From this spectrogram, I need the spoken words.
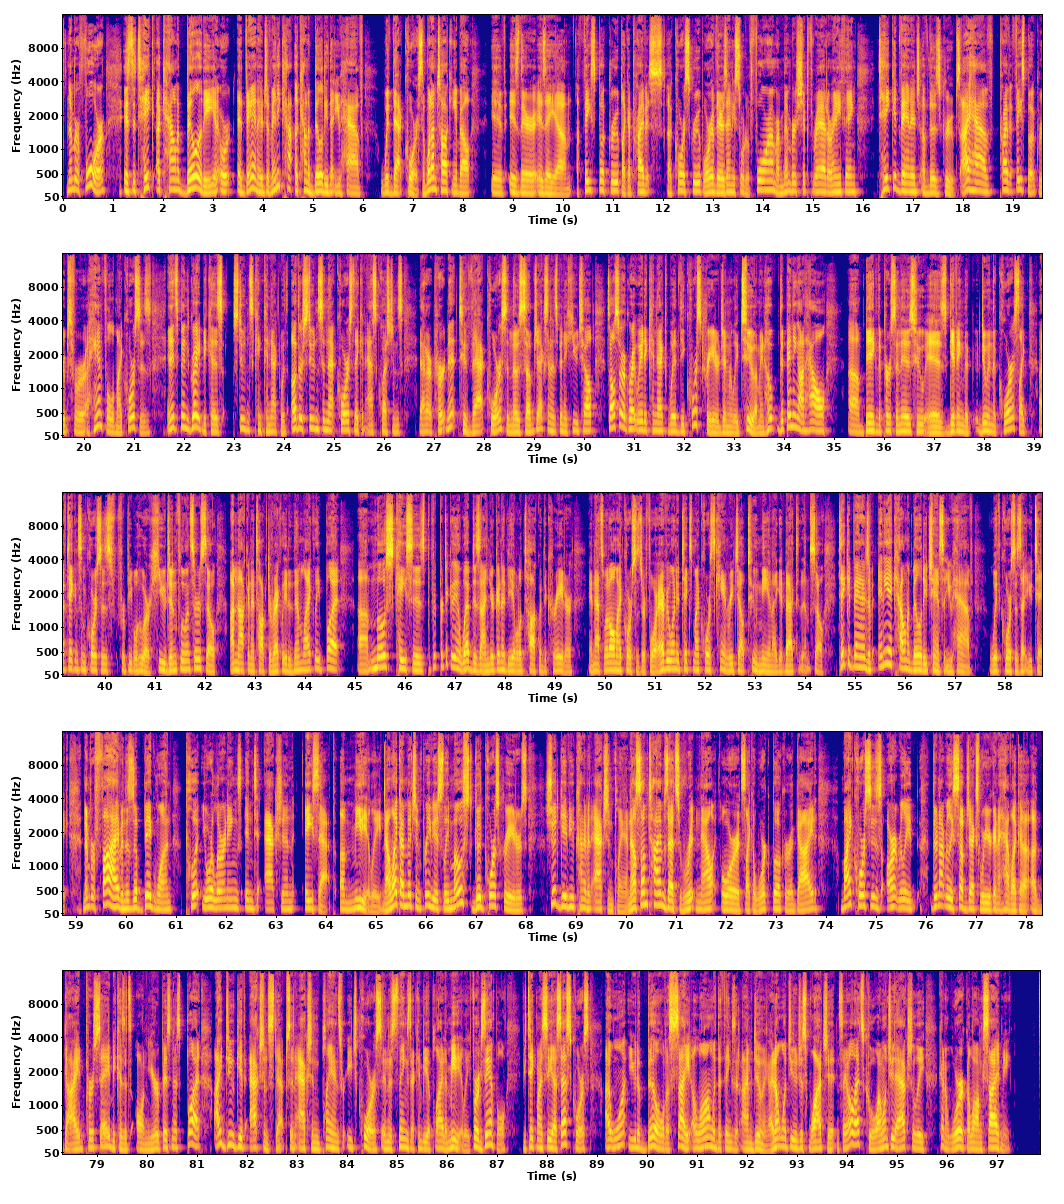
Number four is to take accountability or advantage of any accountability that you have with that course. And what I'm talking about if is there is a um, a Facebook group like a private a course group or if there's any sort of forum or membership thread or anything take advantage of those groups. I have private Facebook groups for a handful of my courses and it's been great because students can connect with other students in that course. They can ask questions that are pertinent to that course and those subjects and it's been a huge help. It's also a great way to connect with the course creator generally too. I mean, hope depending on how uh, big the person is who is giving the doing the course. Like I've taken some courses for people who are huge influencers, so I'm not going to talk directly to them likely, but uh, most cases, particularly in web design, you're going to be able to talk with the creator, and that's what all my courses are for. Everyone who takes my course can reach out to me, and I get back to them. So take advantage of any accountability chance that you have with courses that you take. Number five, and this is a big one, put your learnings into action ASAP, immediately. Now, like I mentioned previously, most good course creators should give you kind of an action plan. Now, sometimes that's written out or it's like a workbook or a guide. My courses aren't really, they're not really subjects where you're going to have like a, a guide per se because it's on your business, but I do give action steps and action plans for each course, and it's things that can be applied immediately. For example, if you take my CSS course, I want you to build a site along with the things that I'm doing. I don't want you to just watch it and say, oh, that's cool. I want you to actually kind of work alongside me.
